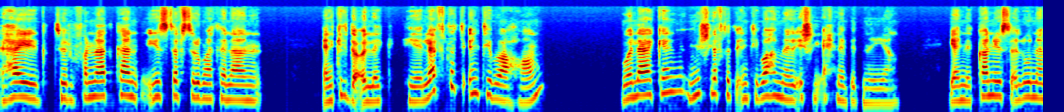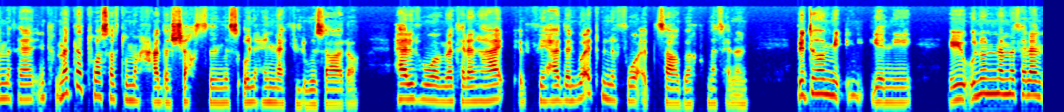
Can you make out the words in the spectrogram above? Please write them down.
هاي التلفونات كان يستفسروا مثلا يعني كيف بدي أقول لك؟ هي لفتت انتباههم ولكن مش لفتت انتباههم للإشي اللي إحنا بدنا إياه. يعني كانوا يسألونا مثلا أنت متى تواصلتوا مع هذا الشخص المسؤول عنا في الوزارة؟ هل هو مثلا هاي في هذا الوقت ولا في وقت سابق مثلا؟ بدهم يعني يقولوا لنا مثلا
